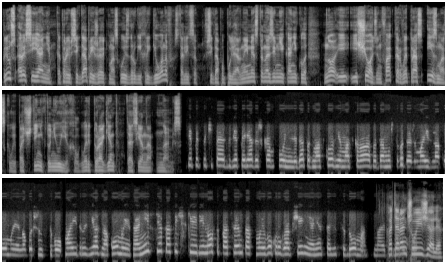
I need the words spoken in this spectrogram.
Плюс россияне, которые всегда приезжают в Москву из других регионов. Столица всегда популярное место на зимние каникулы. Но и еще один фактор. В этот раз из Москвы почти никто не уехал, говорит турагент Татьяна Намис. Все предпочитают где-то рядышком, поняли, да, Подмосковье, Москва, потому что вот даже мои знакомые, но большинство, мои друзья, знакомые, они все практически 90% моего круга общения, они остаются дома. Хотя раньше уезжали.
